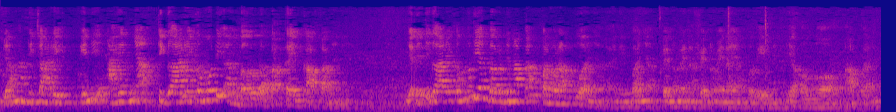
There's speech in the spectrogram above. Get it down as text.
jangan dicari. Ini akhirnya tiga hari kemudian baru dapat kain kafan ini. Jadi tiga hari kemudian baru dimakamkan orang tuanya. Nah, ini banyak fenomena-fenomena yang begini. Ya Allah, apa ini?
